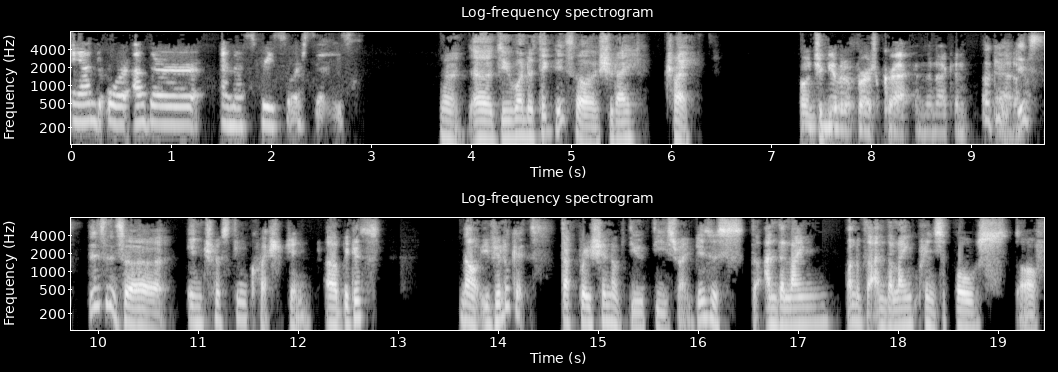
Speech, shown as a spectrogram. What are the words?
and or other MS resources. Right. Uh, do you want to take this or should I try? Why don't you give it a first crack and then I can. Okay, this this is a interesting question uh, because now if you look at separation of duties, right, this is the underlying one of the underlying principles of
